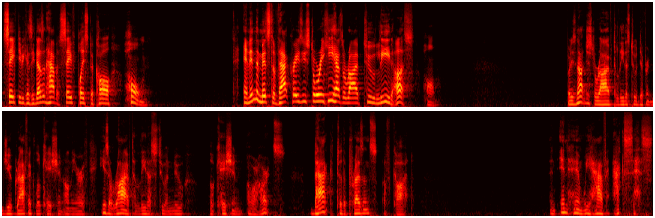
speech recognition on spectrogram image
safety because he doesn't have a safe place to call home. And in the midst of that crazy story, he has arrived to lead us home. But he's not just arrived to lead us to a different geographic location on the earth, he's arrived to lead us to a new location of our hearts, back to the presence of God. And in him we have access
